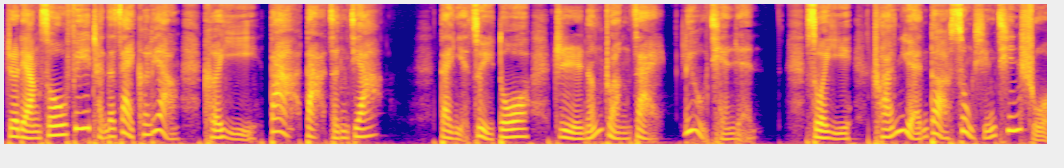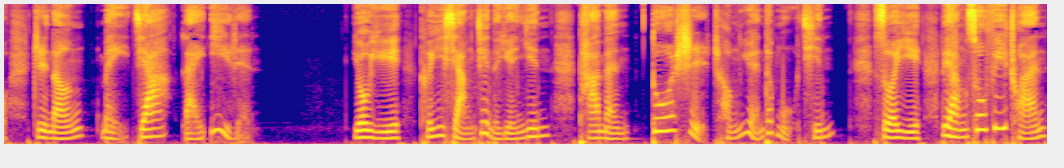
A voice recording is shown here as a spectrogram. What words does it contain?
这两艘飞船的载客量可以大大增加，但也最多只能装载六千人，所以船员的送行亲属只能每家来一人。由于可以想见的原因，他们多是成员的母亲，所以两艘飞船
